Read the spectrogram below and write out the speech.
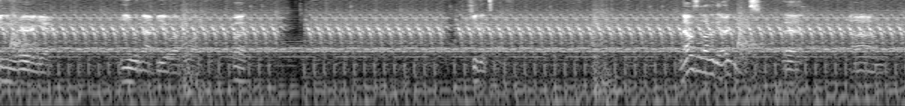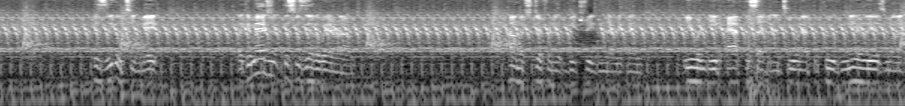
Beating her, yeah, he would not be allowed to watch. But she gets off. And that was a lot of the arguments that um, his legal team made. Like, imagine if this was the other way around. How much different it would be treated and everything. You wouldn't need half this evidence. We wouldn't have to prove nearly as much.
